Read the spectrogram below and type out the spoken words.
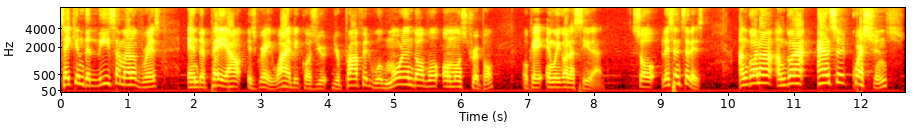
taking the least amount of risk, and the payout is great. Why? Because your, your profit will more than double, almost triple. Okay, and we're gonna see that. So listen to this. I'm gonna I'm gonna answer questions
